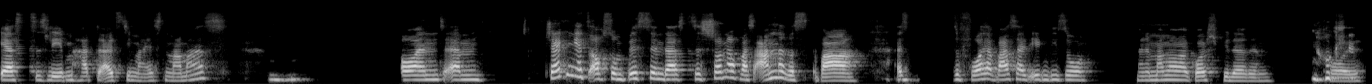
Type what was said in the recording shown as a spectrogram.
erstes Leben hatte als die meisten Mamas. Mhm. Und ähm, checken jetzt auch so ein bisschen, dass das schon noch was anderes war. Also, also vorher war es halt irgendwie so, meine Mama war Golfspielerin. Okay.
